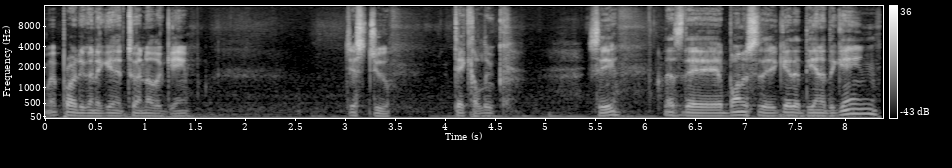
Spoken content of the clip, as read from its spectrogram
We're probably gonna get into another game just to take a look. See, that's the bonus that you get at the end of the game.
